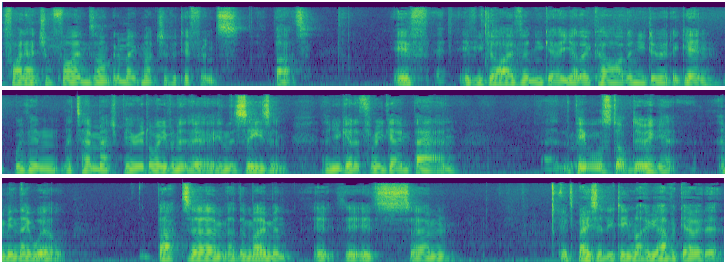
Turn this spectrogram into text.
financial fines aren't going to make much of a difference. But if if you dive and you get a yellow card and you do it again within a 10 match period or even in the season and you get a three game ban, people will stop doing it. I mean, they will. But um, at the moment, it, it's um, it's basically deemed like you have a go at it,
